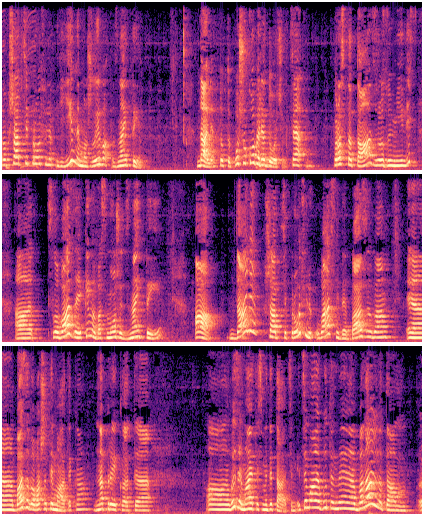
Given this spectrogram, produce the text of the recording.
в шапці профілю, її неможливо знайти. Далі, тобто пошуковий рядочок це простота, зрозумілість, слова, за якими вас можуть знайти. А далі в шапці профілю у вас йде базова, е, базова ваша тематика. Наприклад, е, ви займаєтесь медитаціями. І це має бути не банально там е,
